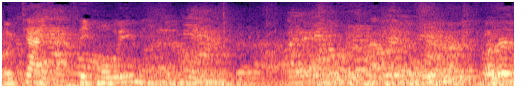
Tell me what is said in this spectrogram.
Con trai dạ mũi Ở đây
